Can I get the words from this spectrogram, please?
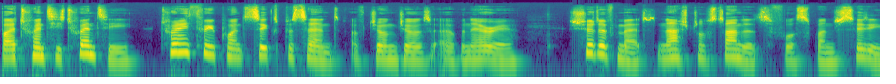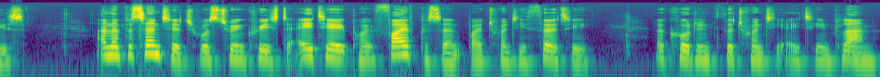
By 2020, 23.6% of Zhengzhou's urban area should have met national standards for sponge cities, and the percentage was to increase to 88.5% by 2030, according to the 2018 plan.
